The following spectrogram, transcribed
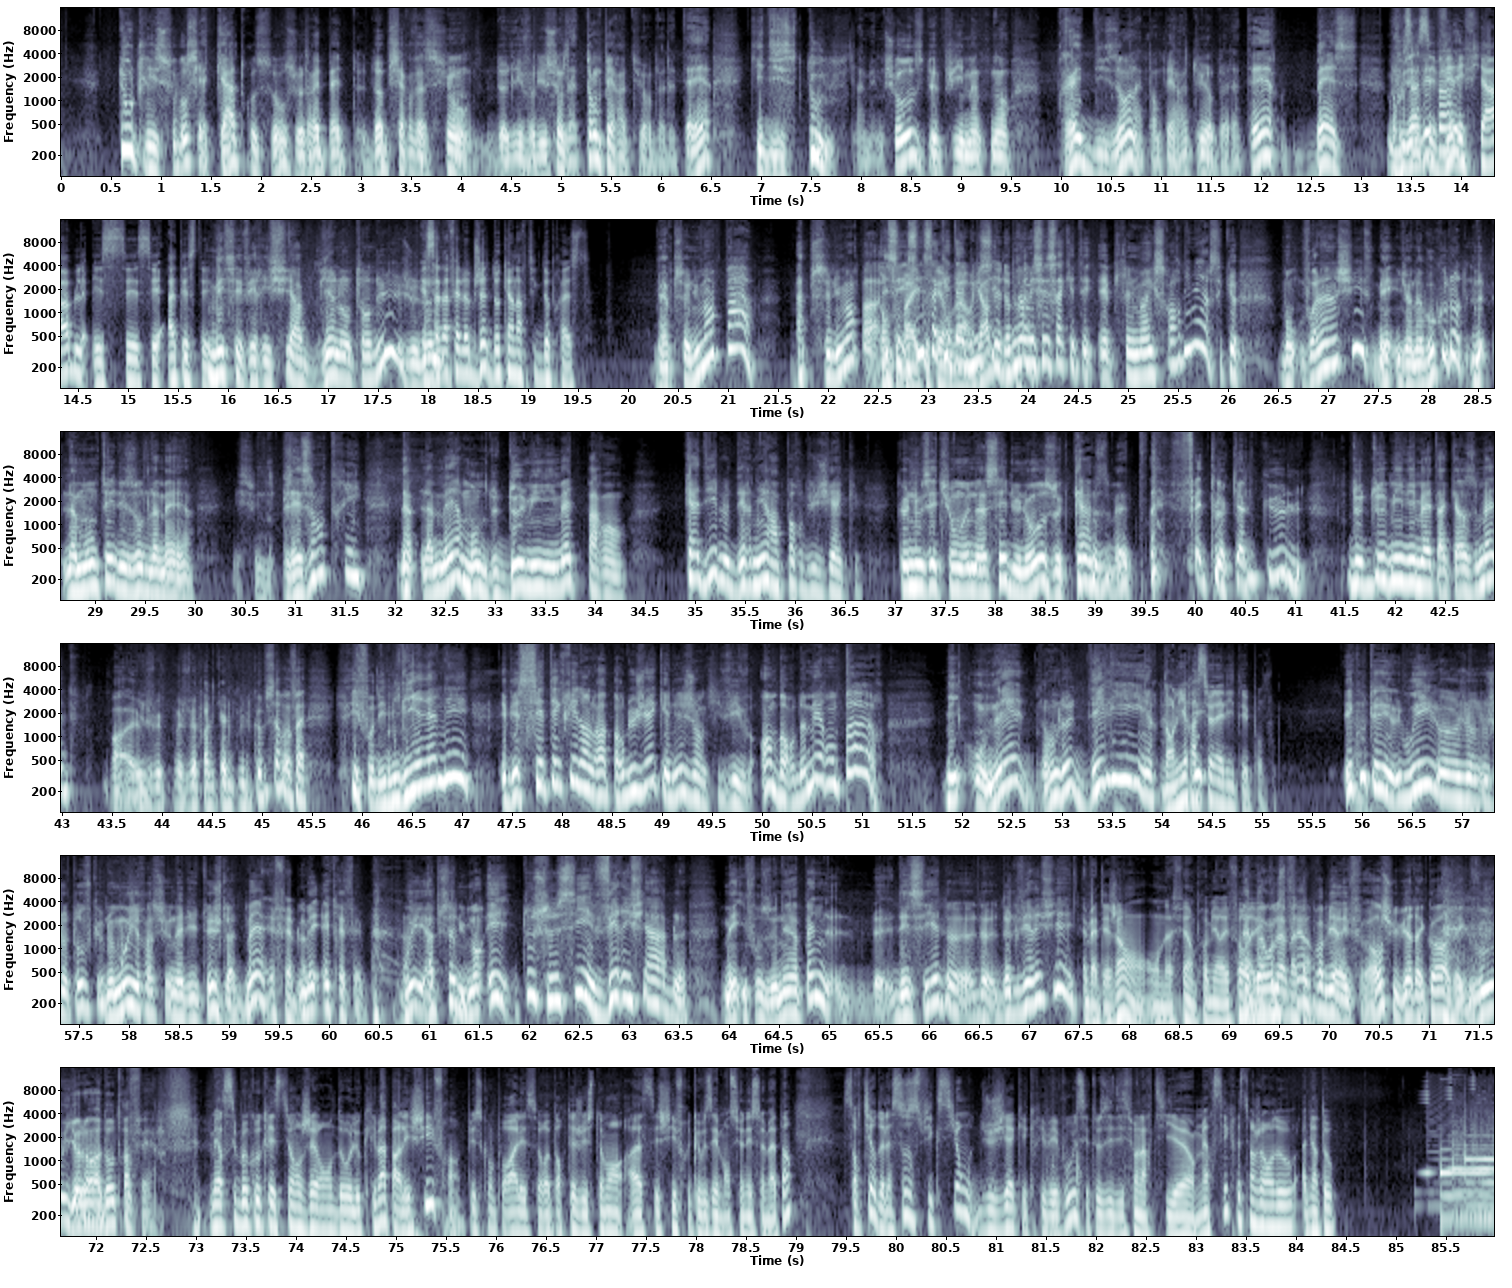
Toutes les sources, il y a quatre sources, je le répète, d'observation de l'évolution de la température de la Terre, qui disent tous la même chose. Depuis maintenant près de dix ans, la température de la Terre baisse vous ça, c'est vérifiable et c'est attesté. Mais c'est vérifiable, bien entendu. et ça n'a fait l'objet d'aucun article de presse Mais absolument pas. Absolument pas. C'est ça qui était Non, mais c'est ça qui était absolument extraordinaire. C'est que, bon, voilà un chiffre, mais il y en a beaucoup d'autres. La montée des eaux de la mer, c'est une plaisanterie. La, mer monte de 2 mm par an. Qu'a dit le dernier rapport du GIEC? Que nous étions menacés d'une hausse de 15 mètres. Faites le calcul de 2 mm à 15 mètres, je ne vais, pas le calcul comme ça, mais enfin, il faut des milliers d'années. Eh bien, c'est écrit dans le rapport du GIEC et les gens qui vivent en bord de mer ont peur. Mais on est dans le délire. Dans l'irrationalité pour vous. Écoutez, oui, euh, je, trouve que le mot irrationalité, je l'admets, est faible. mais est très faible. Oui, absolument. Et tout ceci est vérifiable. Mais il faut se donner la peine d'essayer de, le vérifier. Eh ben déjà, on a fait un premier effort. Eh ben on a fait un premier effort. Je suis bien d'accord avec vous. Il y en aura d'autres à faire. Merci beaucoup, Christian Gérondeau. Le climat par les chiffres, puisqu'on pourra aller se reporter justement à ces chiffres que vous avez mentionnés ce matin. Sortir de la science-fiction du GIEC, écrivez-vous. C'est aux éditions L'Artilleur. Merci, Christian Gérondeau. À bientôt. Thank you.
